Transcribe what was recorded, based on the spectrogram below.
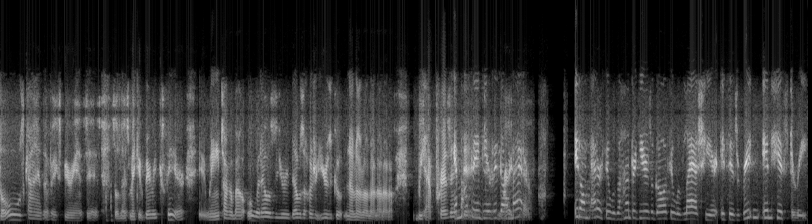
those kinds of experiences. So let's make it very clear. We ain't talking about, oh, well, that was your, that was a hundred years ago. No, no, no, no, no, no, no. We have present. And my day, thing is, it don't right matter. Now. It don't matter if it was a hundred years ago, if it was last year. If it's written in history,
